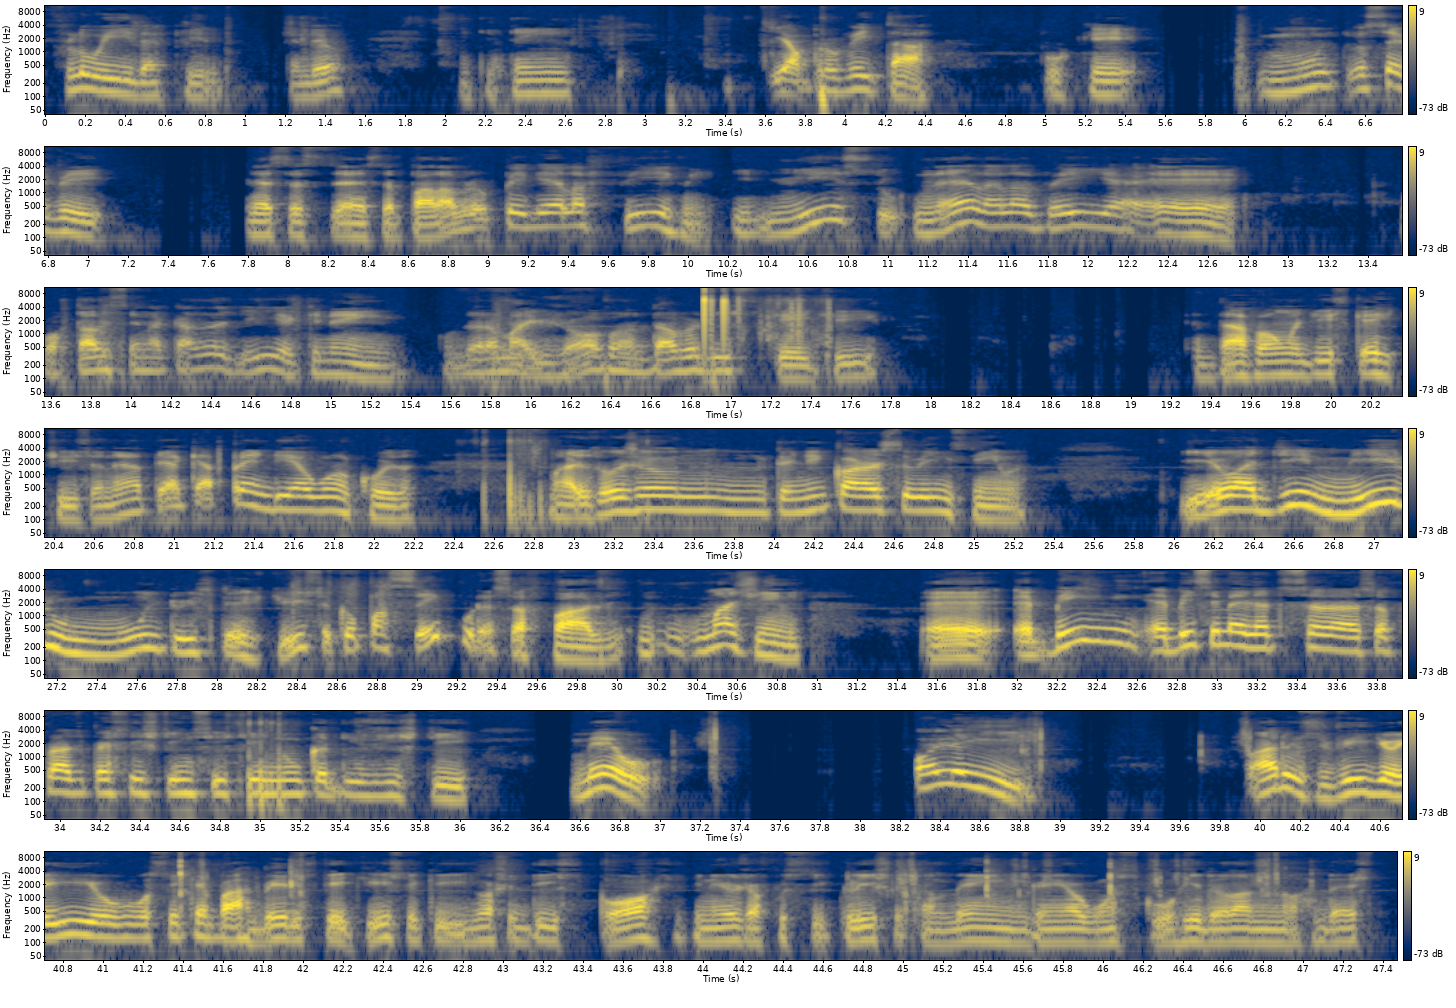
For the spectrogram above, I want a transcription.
fluir daquilo, entendeu? A gente tem que aproveitar, porque muito você vê nessa essa palavra eu peguei ela firme e nisso nela ela veio é, fortalecendo a cada dia, que nem quando eu era mais jovem andava de skate e dava uma de skatista, né? Até que aprendi alguma coisa. Mas hoje eu não tenho nem coragem de subir em cima. E eu admiro muito o skatista que eu passei por essa fase. Imagine, é, é, bem, é bem semelhante essa, essa frase persistir, insistir, nunca desistir. Meu, olha aí, vários vídeos aí, ou você que é barbeiro, skatista, que gosta de esporte, que nem eu já fui ciclista também, ganhei algumas corridas lá no Nordeste.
